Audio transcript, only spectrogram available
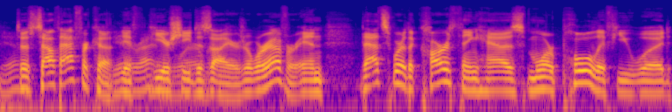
Yeah. to South Africa if right, he or she wherever. desires, or wherever. And that's where the car thing has more pull, if you would,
